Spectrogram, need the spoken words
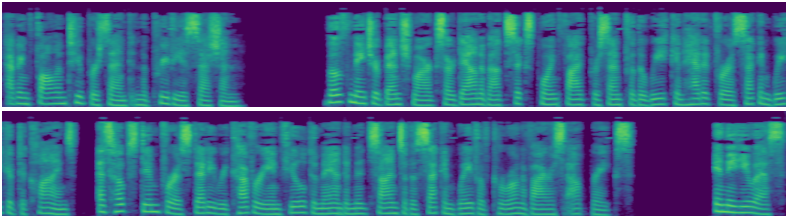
having fallen 2% in the previous session. Both major benchmarks are down about 6.5% for the week and headed for a second week of declines, as hopes dim for a steady recovery in fuel demand amid signs of a second wave of coronavirus outbreaks. In the U.S.,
